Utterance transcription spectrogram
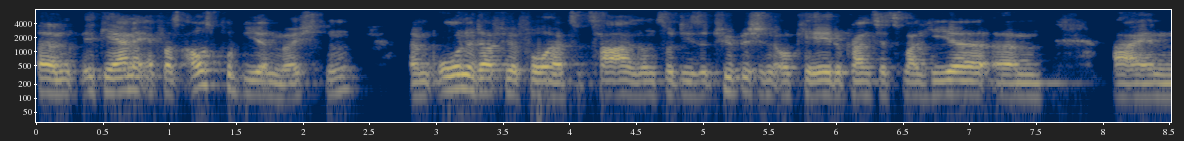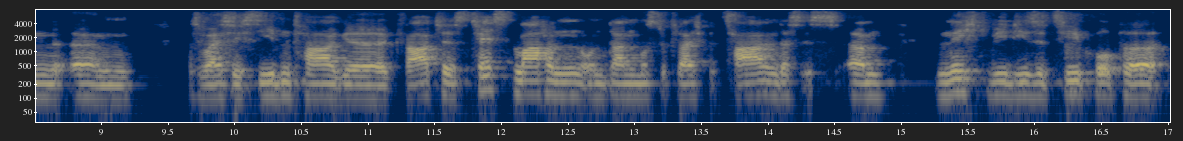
ähm, gerne etwas ausprobieren möchten, ähm, ohne dafür vorher zu zahlen und so diese typischen, okay, du kannst jetzt mal hier ähm, ein, ähm, was weiß ich, sieben Tage gratis Test machen und dann musst du gleich bezahlen. Das ist ähm, nicht, wie diese Zielgruppe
